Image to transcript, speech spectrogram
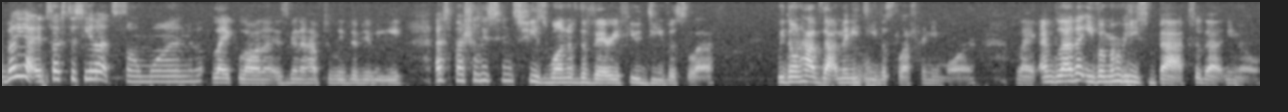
but yeah, it sucks to see that someone like Lana is gonna have to leave the WWE, especially since she's one of the very few divas left. We don't have that many divas left anymore. Like I'm glad that Eva Marie's back, so that you know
